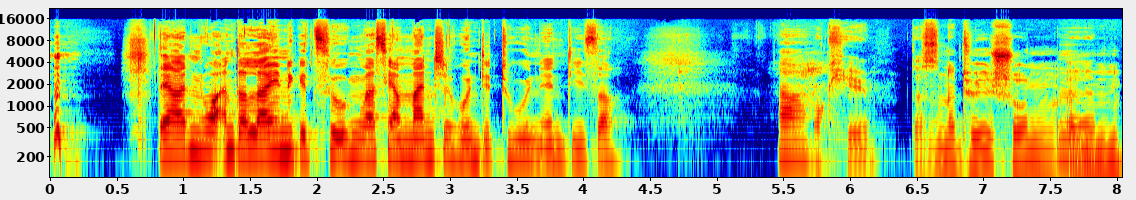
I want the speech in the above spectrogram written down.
der hat nur an der Leine gezogen, was ja manche Hunde tun in dieser. Ja. Okay. Das ist natürlich schon, mhm. ähm,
